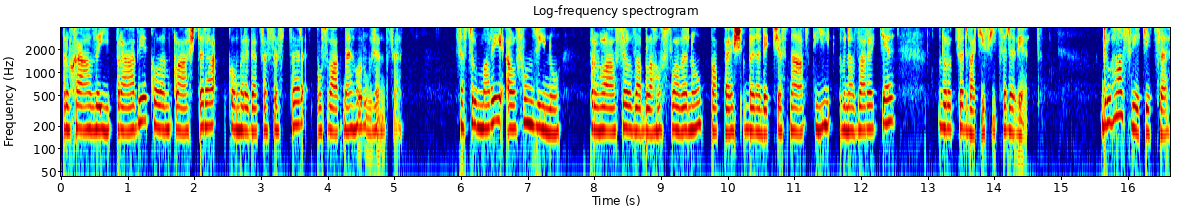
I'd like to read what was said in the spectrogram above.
procházejí právě kolem kláštera kongregace sester posvátného růžence. Sestru Marii Alfonzínu prohlásil za blahoslavenou papež Benedikt XVI. v Nazaretě v roce 2009. Druhá světice,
